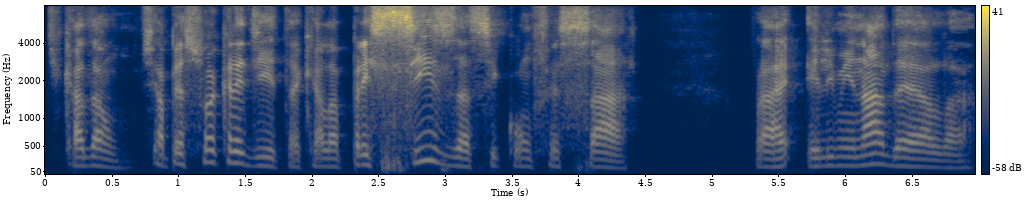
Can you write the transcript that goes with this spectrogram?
de cada um. Se a pessoa acredita que ela precisa se confessar para eliminar dela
